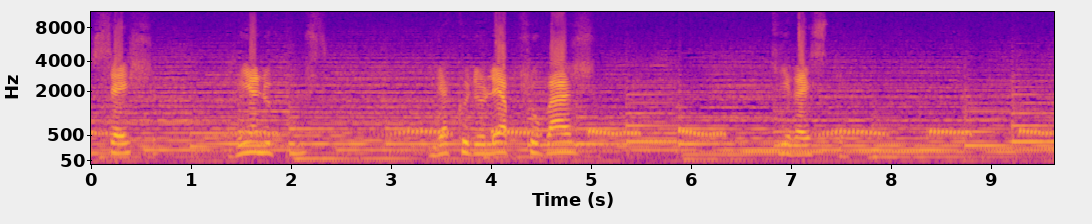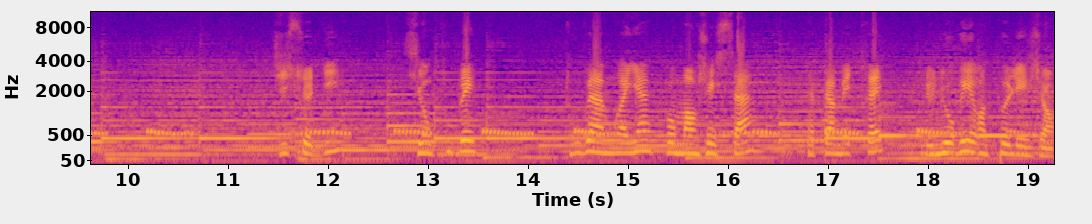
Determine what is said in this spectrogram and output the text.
sèche, rien ne Il n'y a que de l'herbe sauvage qui reste. J'y se dit, si on pouvait trouver un moyen pour manger ça, ça permettrait de nourrir un peu les gens.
